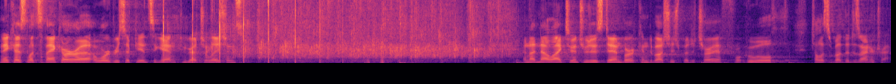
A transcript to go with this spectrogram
any case, let's thank our uh, award recipients again. Congratulations. and I'd now like to introduce Dan Burke and Debashish Bhattacharya, who will tell us about the designer track.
